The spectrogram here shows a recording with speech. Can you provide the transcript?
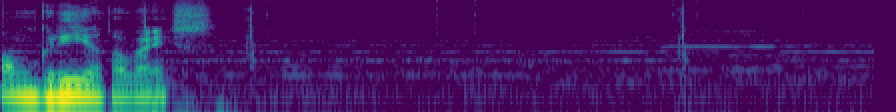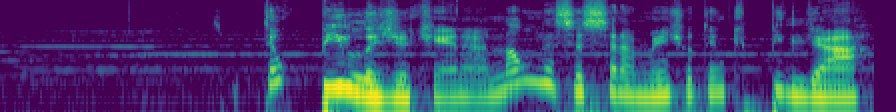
A Hungria, talvez. Tem um pillage aqui, né? Não necessariamente eu tenho que pilhar.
